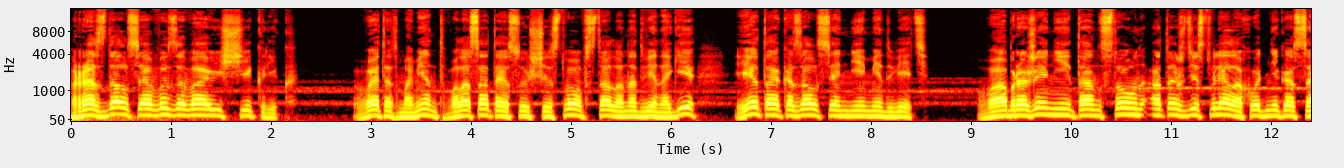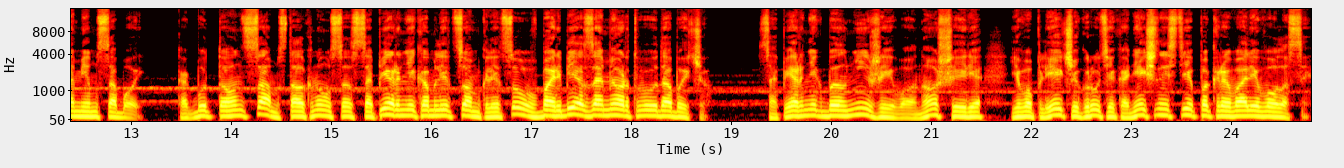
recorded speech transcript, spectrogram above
раздался вызывающий крик. В этот момент волосатое существо встало на две ноги и это оказался не медведь. В воображении Танстоун отождествлял охотника с самим собой, как будто он сам столкнулся с соперником лицом к лицу в борьбе за мертвую добычу. Соперник был ниже его, но шире, его плечи, грудь и конечности покрывали волосы.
